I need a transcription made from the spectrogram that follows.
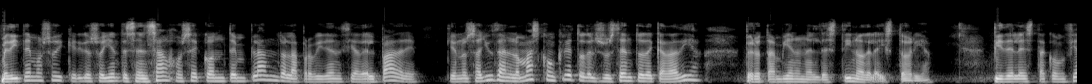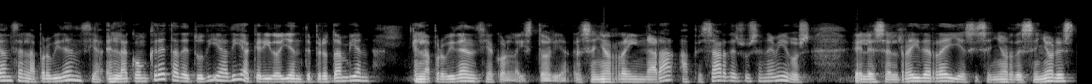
Meditemos hoy, queridos oyentes, en San José contemplando la providencia del Padre, que nos ayuda en lo más concreto del sustento de cada día, pero también en el destino de la historia. Pídele esta confianza en la providencia, en la concreta de tu día a día, querido oyente, pero también en la providencia con la historia. El Señor reinará a pesar de sus enemigos. Él es el Rey de Reyes y Señor de Señores,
